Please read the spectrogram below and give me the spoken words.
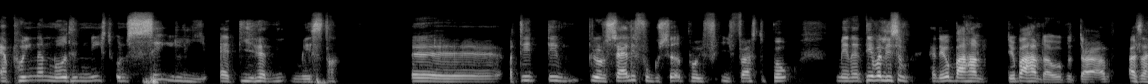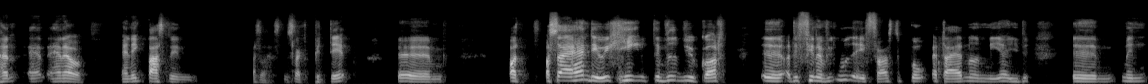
er på en eller anden måde den mest undselige af de her ni mestre. Øh, og det, det blev du særligt fokuseret på i, i første bog. Men at det var ligesom, han, det er jo bare ham, det er bare ham, der åbnede døren. Altså han, han, han er jo han er ikke bare sådan en, altså sådan en slags pedel. Øh, og, og så er han det jo ikke helt, det ved vi jo godt, øh, og det finder vi ud af i første bog, at der er noget mere i det. Øh, men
